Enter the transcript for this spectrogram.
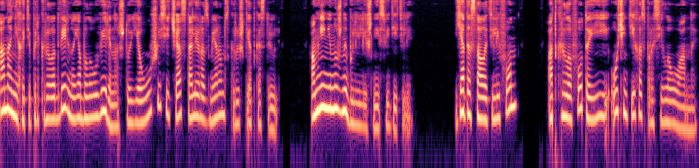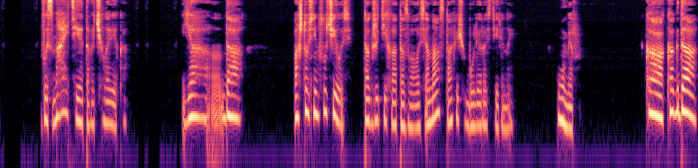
Она нехотя прикрыла дверь, но я была уверена, что ее уши сейчас стали размером с крышки от кастрюль. А мне не нужны были лишние свидетели. Я достала телефон, открыла фото и очень тихо спросила у Анны. — Вы знаете этого человека? — Я... да. — А что с ним случилось? — так же тихо отозвалась она, став еще более растерянной. — Умер. — Как? Когда?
